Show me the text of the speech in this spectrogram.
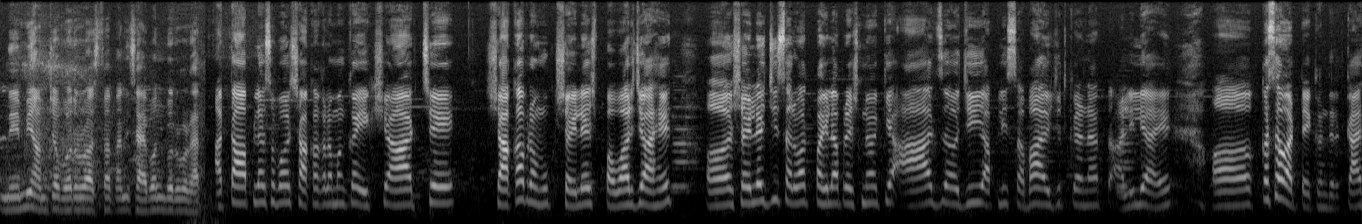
नेहमी आमच्या बरोबर असतात आणि साहेबांबरोबर राहतात. आता आपल्यासोबत शाखा क्रमांक एकशे आठचे शाखा प्रमुख शैलेश पवार जे आहेत. शैलेशजी सर्वात पहिला प्रश्न की आज जी आपली सभा आयोजित करण्यात आलेली आहे कसं वाटतं एकंदरीत? काय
